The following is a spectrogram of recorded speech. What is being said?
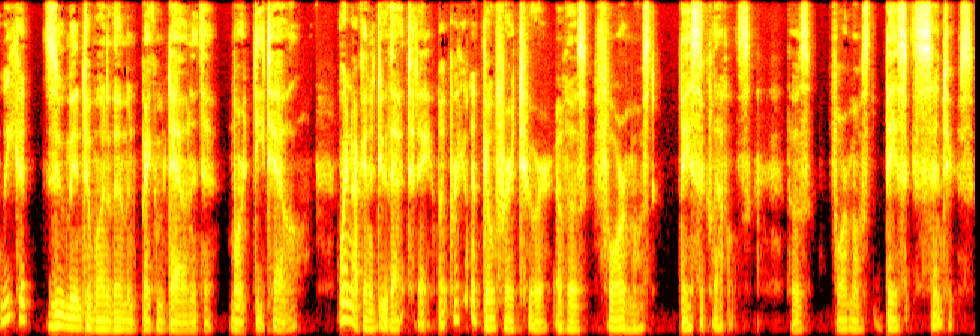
We could zoom into one of them and break them down into more detail. We're not going to do that today, but we're going to go for a tour of those four most basic levels, those four most basic centers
